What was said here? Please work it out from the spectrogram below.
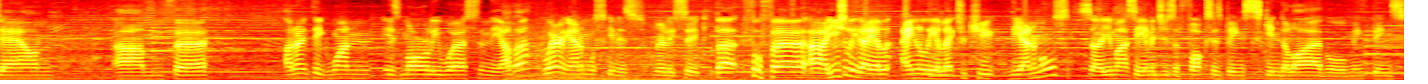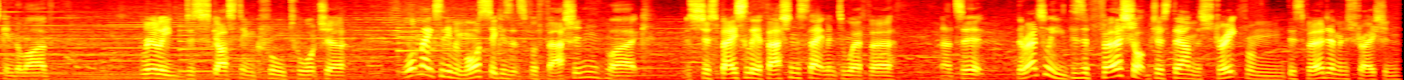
down, um, fur. I don't think one is morally worse than the other. Wearing animal skin is really sick. But for fur, uh, usually they anally electrocute the animals. So you might see images of foxes being skinned alive or mink being skinned alive. Really disgusting, cruel torture. What makes it even more sick is it's for fashion. Like, it's just basically a fashion statement to wear fur. That's it. There actually, there's a fur shop just down the street from this fur demonstration.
